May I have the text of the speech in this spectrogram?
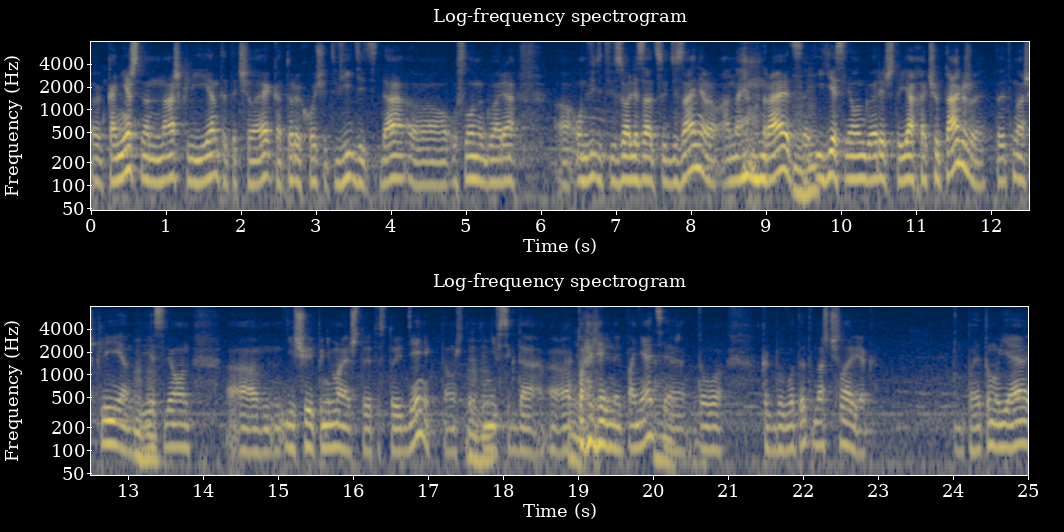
э, конечно, наш клиент это человек, который хочет видеть, да, э, условно говоря, э, он видит визуализацию дизайнера, она ему нравится, Мгм. и если он говорит, что я хочу так же, то это наш клиент. Мгм. Если он еще и понимает, что это стоит денег, потому что это Мгм. не всегда а, Конечно. параллельные понятия, Конечно, да. то как бы вот это наш человек. Поэтому я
